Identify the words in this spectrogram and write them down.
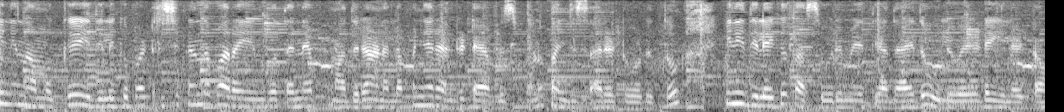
ഇനി നമുക്ക് ഇതിലേക്ക് ബട്ടർ ചിക്കൻ എന്ന് പറയുമ്പോൾ തന്നെ മധുരമാണല്ലോ അപ്പോൾ ഞാൻ രണ്ട് ടേബിൾ സ്പൂൺ പഞ്ചസാര ഇട്ട് കൊടുത്തു. ഇനി ഇതിലേക്ക് കസൂരി മേത്തി അതായത് ഉലുവയുടെ ഇല കേട്ടോ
